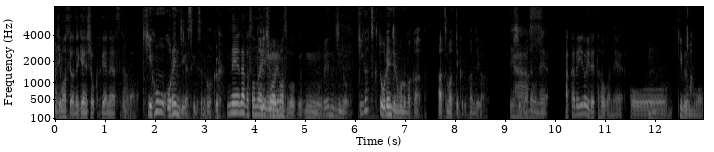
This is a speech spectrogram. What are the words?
い。きますよね、原色系のやつとか、はい。基本オレンジが好きですね僕、ねなんかそんな印象あります、僕、うん、オレンジの気が付くとオレンジのものばっか集まってくる感じがいやでもね明るい色入れた方がねこう、気分も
